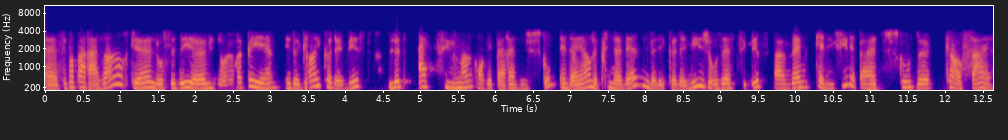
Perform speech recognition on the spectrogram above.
euh, c'est pas par hasard que l'OCDE, l'Union européenne et de grands économistes luttent activement contre les paradis fiscaux. Et d'ailleurs, le prix Nobel de l'économie, Joseph Stiglitz, a même qualifié les paradis fiscaux de cancer.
